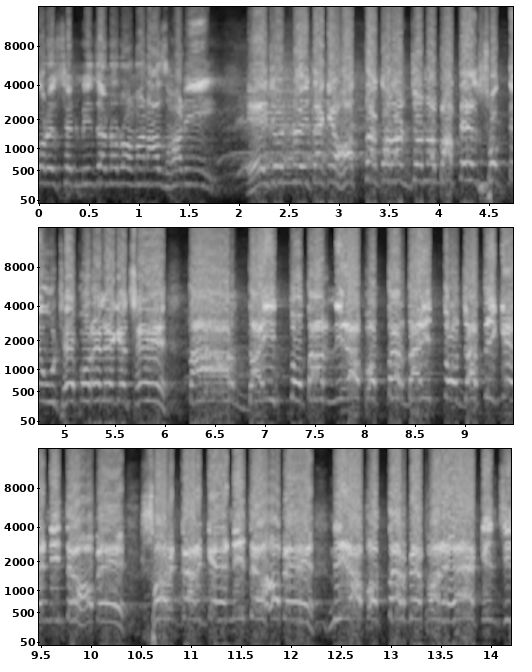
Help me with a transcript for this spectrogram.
করেছেন মিজানুর রহমান আজহারি। এই জন্যই তাকে হত্যা করার জন্য বাতেল শক্তি উঠে পড়ে লেগেছে। তার দায়িত্ব, তার নিরাপত্তার দায়িত্ব জাতিকে নিতে হবে, সরকারকে নিতে হবে নিরাপত্তার ব্যাপারে এক ইঞ্চি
